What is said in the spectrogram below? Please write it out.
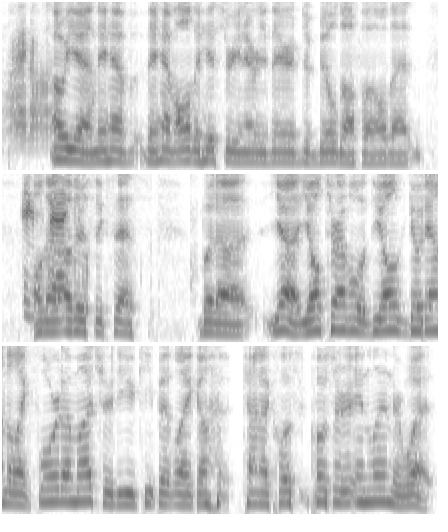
Right on. Oh yeah, and they have they have all the history and everything there to build off of all that Exactly. all that other success. But uh, yeah, y'all travel. Do y'all go down to like Florida much, or do you keep it like uh, kind of close closer to inland, or what?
